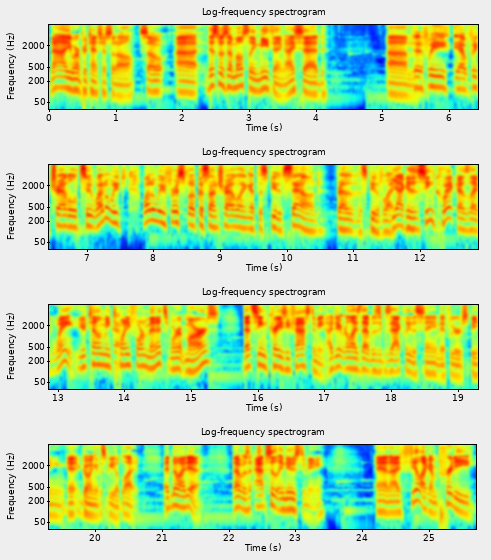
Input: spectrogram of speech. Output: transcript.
Nah, you weren't pretentious at all. So uh, this was a mostly me thing. I said, um, that if we yeah if we travel to why don't we why don't we first focus on traveling at the speed of sound rather than the speed of light? yeah, because it seemed quick. I was like, wait, you're telling me 24 minutes and we're at Mars? That seemed crazy fast to me. I didn't realize that was exactly the same if we were speeding, uh, going at the speed of light. I had no idea. That was absolutely news to me, and I feel like I'm pretty,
